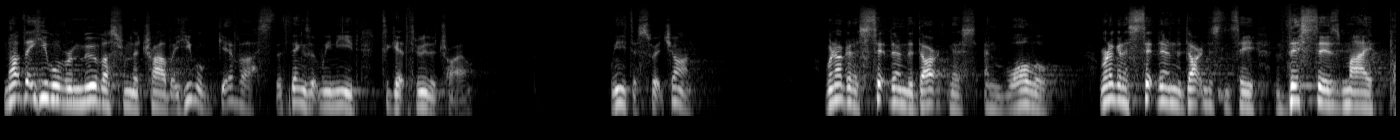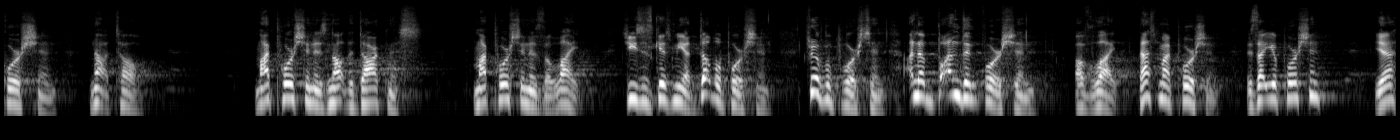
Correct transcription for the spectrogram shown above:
not that He will remove us from the trial, but He will give us the things that we need to get through the trial. We need to switch on. We're not going to sit there in the darkness and wallow. We're not going to sit there in the darkness and say, This is my portion. Not at all. My portion is not the darkness. My portion is the light. Jesus gives me a double portion, triple portion, an abundant portion of light. That's my portion. Is that your portion? Yeah?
